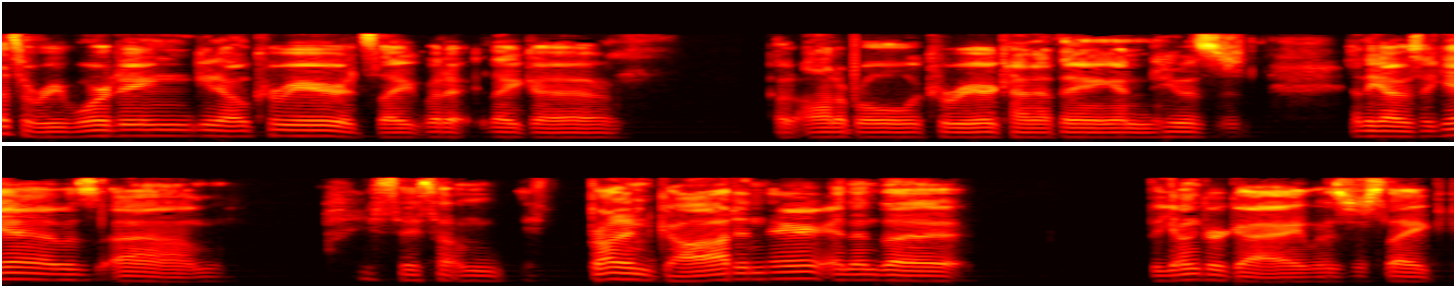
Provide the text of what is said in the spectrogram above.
that's a rewarding you know career. It's like what it, like a an honorable career kind of thing. And he was and the guy was like yeah it was um he say something he brought in god in there. And then the the younger guy was just like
